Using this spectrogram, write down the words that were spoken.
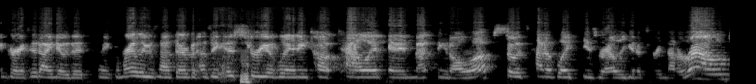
and granted, I know that Lincoln Riley was not there, but has a history of landing top talent and messing it all up. So it's kind of like, is Riley going to turn that around?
